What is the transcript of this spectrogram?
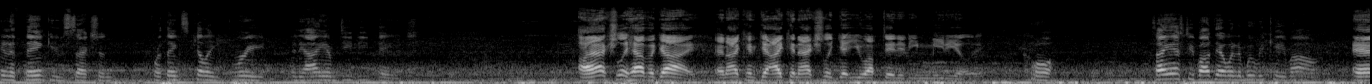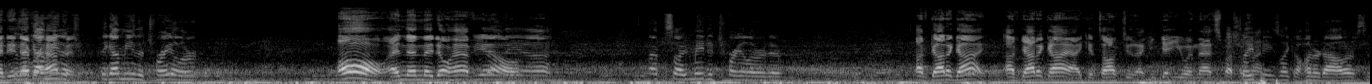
in the thank you section for Thanksgiving Three in the IMDb page? I actually have a guy, and I can get I can actually get you updated immediately. Cool. So I asked you about that when the movie came out. And it never they got me in happened. the, they got me in the trailer. Oh, and then they don't have you. in No. the, uh, I'm sorry, I made a trailer and it, I've got a guy. I've got a guy I can talk to that can get you in that special. so he pays like hundred dollars to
